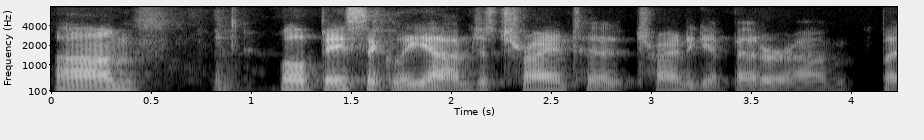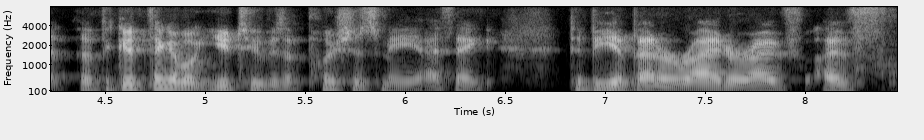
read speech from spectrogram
Um, well, basically, yeah, I'm just trying to trying to get better. Um, but the, the good thing about YouTube is it pushes me, I think, to be a better rider. I've I've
